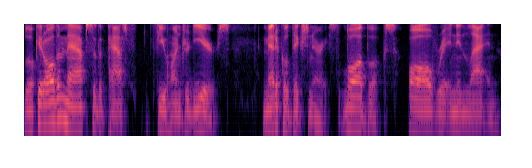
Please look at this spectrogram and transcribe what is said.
Look at all the maps of the past few hundred years, medical dictionaries, law books, all written in Latin,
